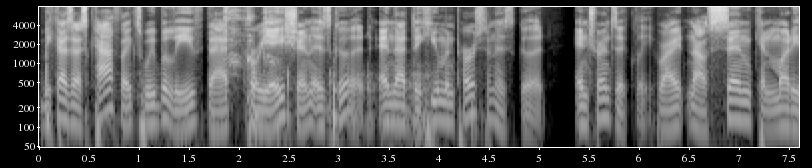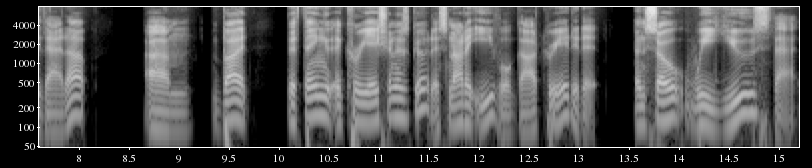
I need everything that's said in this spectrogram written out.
Because as Catholics, we believe that creation is good and that the human person is good intrinsically, right? Now, sin can muddy that up, um, but the thing, uh, creation is good. It's not an evil. God created it. And so we use that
